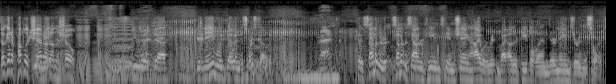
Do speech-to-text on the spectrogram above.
They'll get a public shout out on the show. You would uh, your name would go into source code. Right. Because some of the some of the sound routines in Shanghai were written by other people, and their names are in the source.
